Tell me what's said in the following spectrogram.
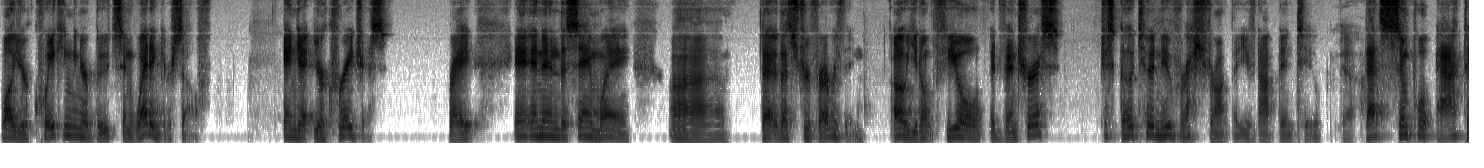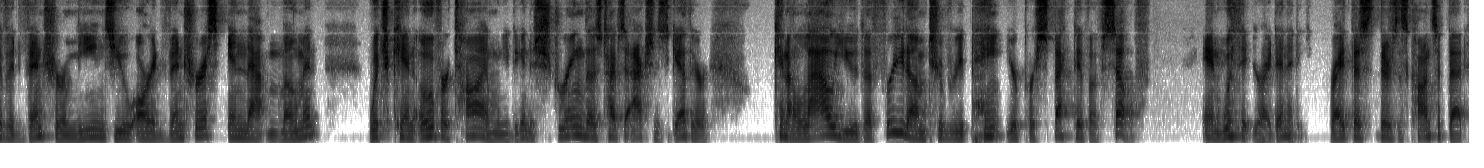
while you're quaking in your boots and wetting yourself. And yet you're courageous. Right. And, and in the same way, uh, that, that's true for everything. Oh, you don't feel adventurous? Just go to a new restaurant that you've not been to. Yeah. That simple act of adventure means you are adventurous in that moment, which can, over time, when you begin to string those types of actions together, can allow you the freedom to repaint your perspective of self and with it your identity right this there's this concept that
